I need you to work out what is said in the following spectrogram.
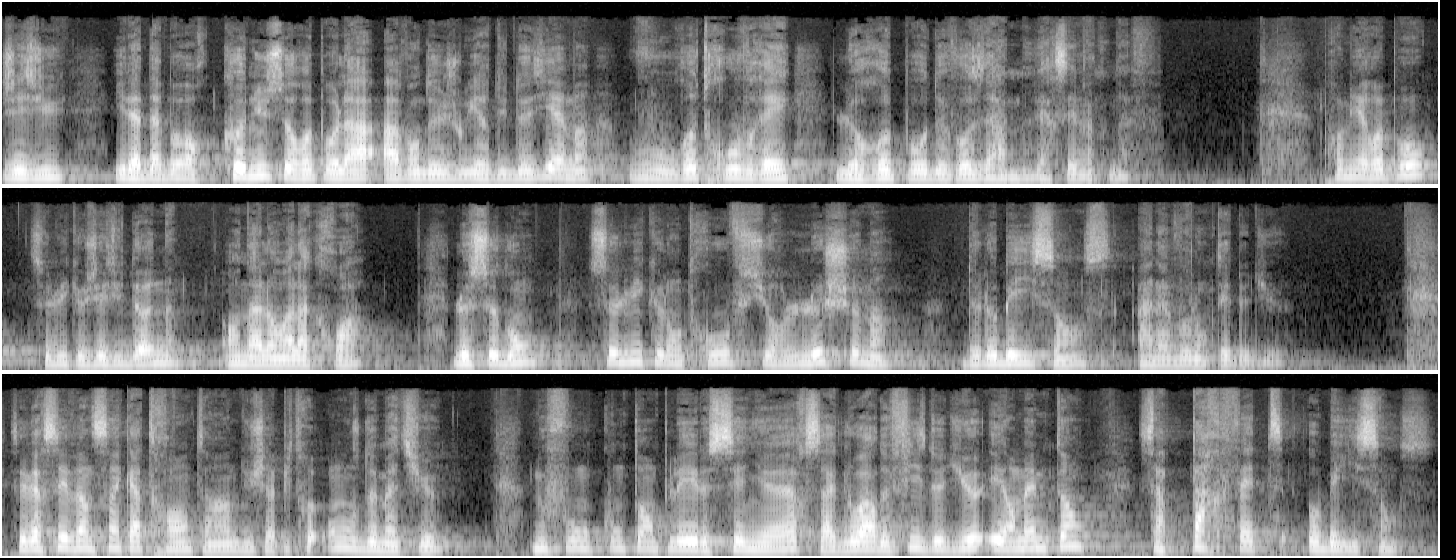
Jésus, il a d'abord connu ce repos-là avant de jouir du deuxième. Vous retrouverez le repos de vos âmes, verset 29. Premier repos, celui que Jésus donne en allant à la croix. Le second, celui que l'on trouve sur le chemin de l'obéissance à la volonté de Dieu. Ces versets 25 à 30 hein, du chapitre 11 de Matthieu nous font contempler le Seigneur, sa gloire de Fils de Dieu et en même temps sa parfaite obéissance.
